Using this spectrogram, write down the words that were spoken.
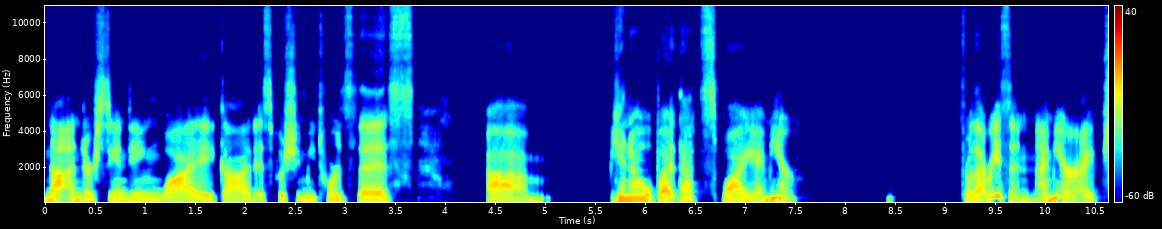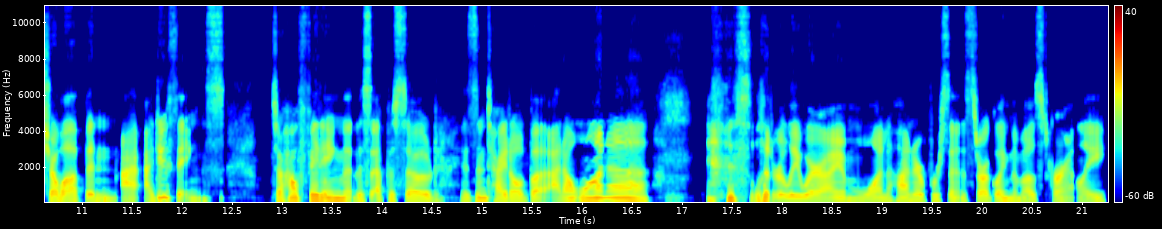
not understanding why God is pushing me towards this. Um, you know, but that's why I'm here. For that reason, I'm here. I show up and I, I do things. So, how fitting that this episode is entitled, But I Don't Wanna. It's literally where I am 100% struggling the most currently.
